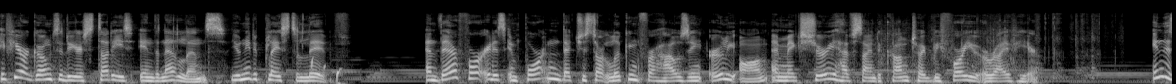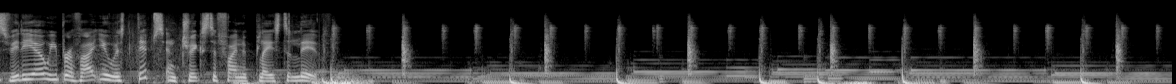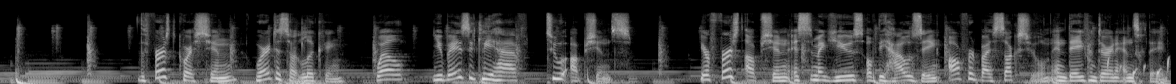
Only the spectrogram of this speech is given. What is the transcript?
If you are going to do your studies in the Netherlands, you need a place to live. And therefore it is important that you start looking for housing early on and make sure you have signed a contract before you arrive here. In this video we provide you with tips and tricks to find a place to live. The first question, where to start looking? Well, you basically have two options. Your first option is to make use of the housing offered by Saxion in Deventer and Enschede.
